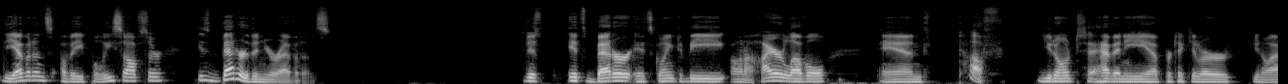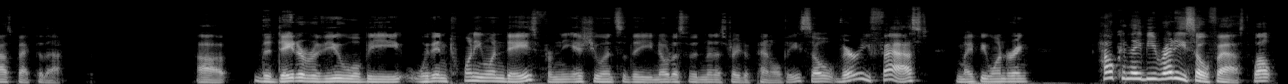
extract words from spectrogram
the evidence of a police officer is better than your evidence. Just it's better, it's going to be on a higher level and tough. You don't have any uh, particular, you know, aspect to that. Uh, the data review will be within 21 days from the issuance of the notice of administrative penalty, so very fast. You might be wondering, how can they be ready so fast? Well,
